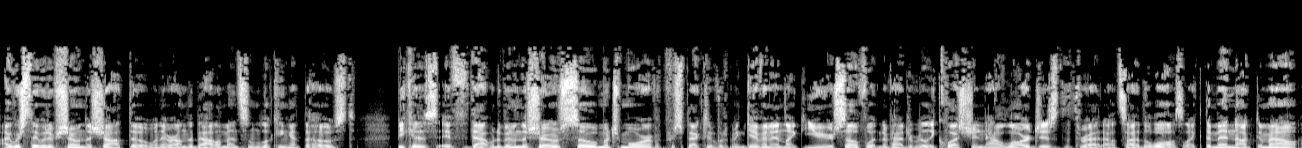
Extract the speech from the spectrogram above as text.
I wish they would have shown the shot though when they were on the battlements and looking at the host because if that would have been in the show, so much more of a perspective would have been given, and like you yourself wouldn't have had to really question how large is the threat outside the walls. Like the men knocked him out.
